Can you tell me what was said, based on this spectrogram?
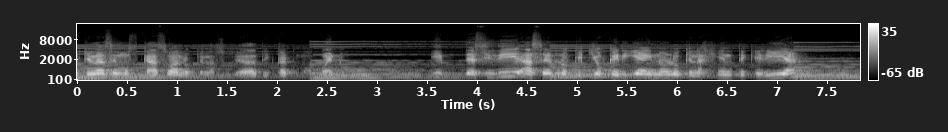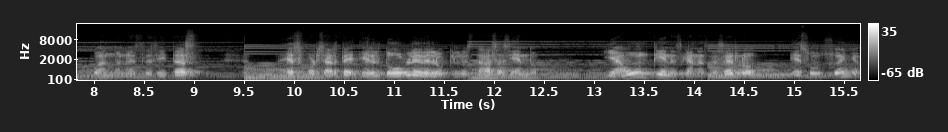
¿Por qué le hacemos caso a lo que la sociedad dicta como bueno? Y decidí hacer lo que yo quería y no lo que la gente quería cuando necesitas esforzarte el doble de lo que lo estabas haciendo y aún tienes ganas de hacerlo, es un sueño.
